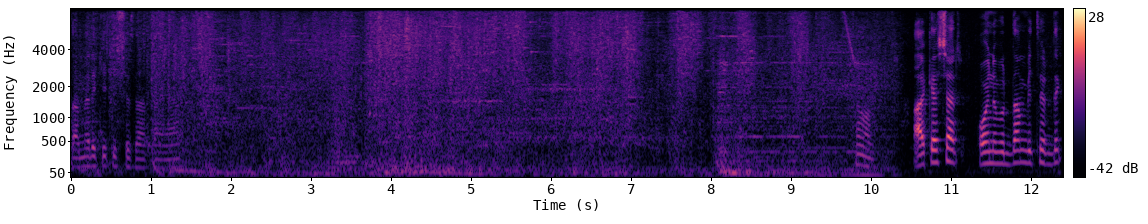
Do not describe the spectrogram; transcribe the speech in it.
Adamlar iki kişi zaten ya. Tamam. Arkadaşlar oyunu buradan bitirdik.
